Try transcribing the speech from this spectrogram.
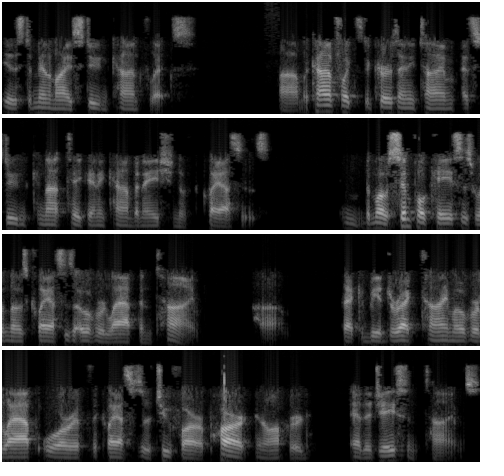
is to minimize student conflicts. Um, a conflict occurs anytime a student cannot take any combination of classes the most simple case is when those classes overlap in time. Um, that could be a direct time overlap or if the classes are too far apart and offered at adjacent times.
